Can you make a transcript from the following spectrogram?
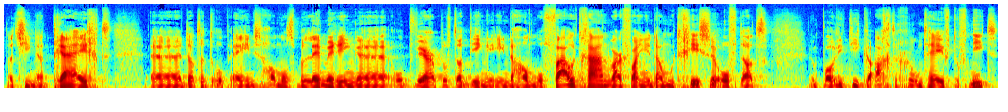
dat China dreigt, uh, dat het opeens handelsbelemmeringen opwerpt of dat dingen in de handel fout gaan waarvan je dan moet gissen of dat een politieke achtergrond heeft of niet.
